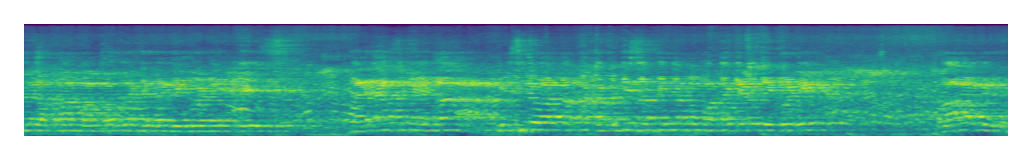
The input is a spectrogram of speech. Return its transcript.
సభ్యులు తప్ప మొత్తం కింద ప్లీజ్ దర్యాప్తు మీద పిలిచిన వారు తప్ప కమిటీ సభ్యులు తప్ప మొత్తం కింద మీరు?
